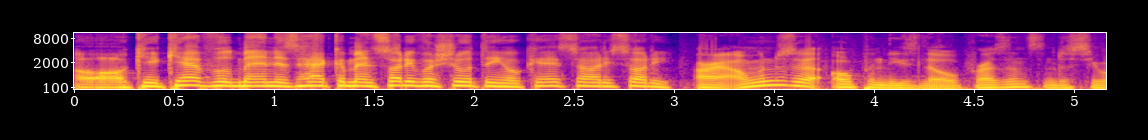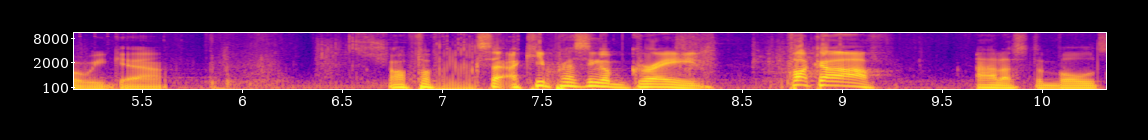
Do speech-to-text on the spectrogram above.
Oh, okay. Careful, man. This hacker, man. Sorry for shooting. Okay. Sorry, sorry. All right, I'm gonna just uh, open these little presents and just see what we get. Oh, for fuck's sake. I keep pressing upgrade. Fuck off! Alistair Bulls.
